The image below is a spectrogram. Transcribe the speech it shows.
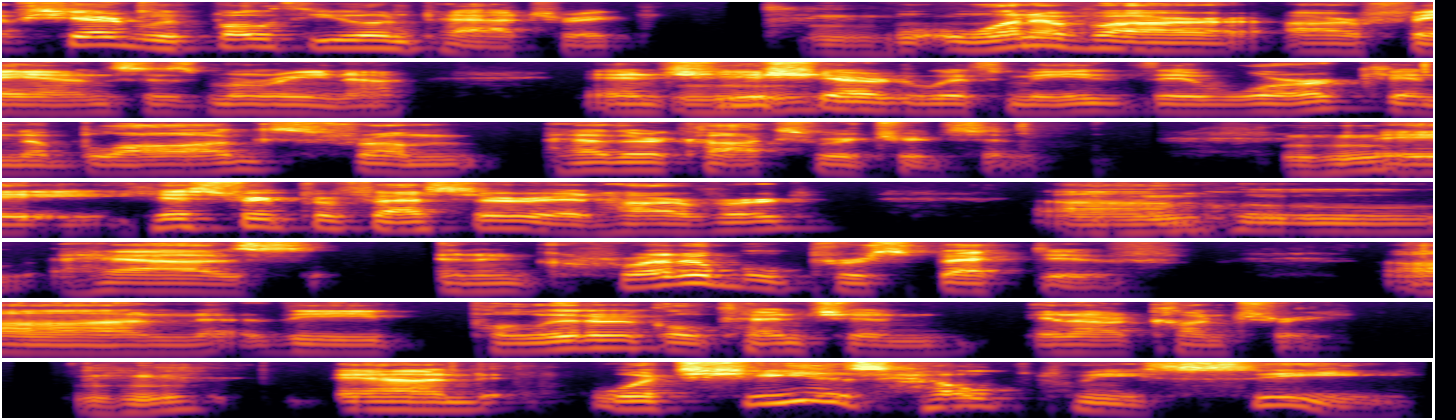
i've shared with both you and patrick mm-hmm. one of our our fans is marina and she mm-hmm. shared with me the work and the blogs from heather cox richardson mm-hmm. a history professor at harvard um, mm-hmm. who has an incredible perspective on the political tension in our country Mm-hmm. And what she has helped me see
